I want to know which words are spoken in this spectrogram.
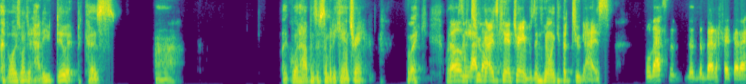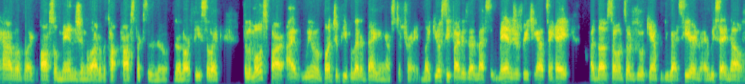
I've always wondered how do you do it because, uh, like, what happens if somebody can't train? like, what no, happens if two guys can't train? But then you only got two guys. Well, that's the, the, the benefit that I have of like also managing a lot of the top prospects in the, the Northeast. So like for the most part, I we have a bunch of people that are begging us to train, like UFC fighters that message managers reaching out saying, "Hey, I'd love so and so to do a camp with you guys here," and, and we say no.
